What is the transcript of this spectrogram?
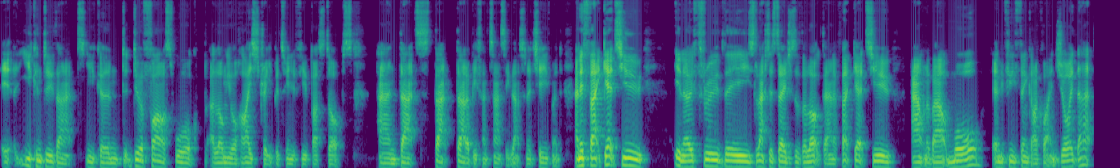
It, you can do that. You can do a fast walk along your high street between a few bus stops, and that's that. That'd be fantastic. That's an achievement. And if that gets you, you know, through these latter stages of the lockdown, if that gets you out and about more, and if you think I quite enjoyed that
